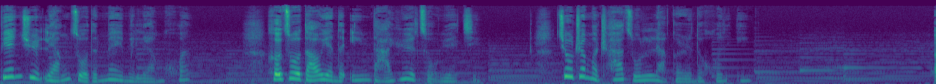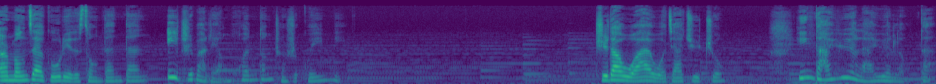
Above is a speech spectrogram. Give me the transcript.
编剧梁左的妹妹梁欢，和做导演的英达越走越近，就这么插足了两个人的婚姻。而蒙在鼓里的宋丹丹一直把梁欢当成是闺蜜，直到《我爱我家》剧中，英达越来越冷淡，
